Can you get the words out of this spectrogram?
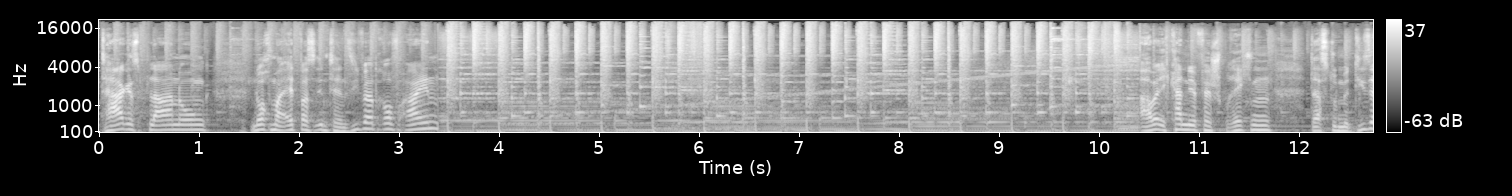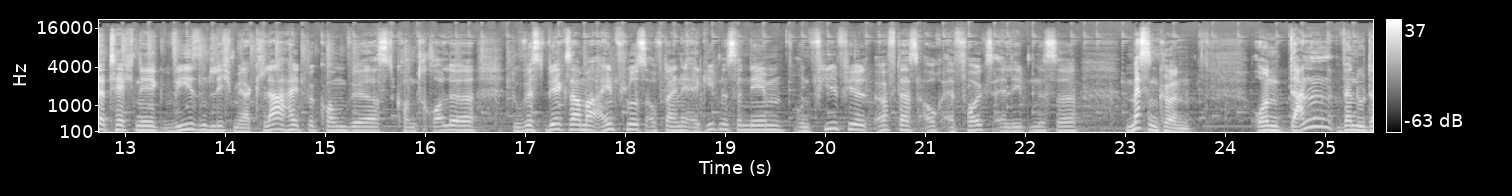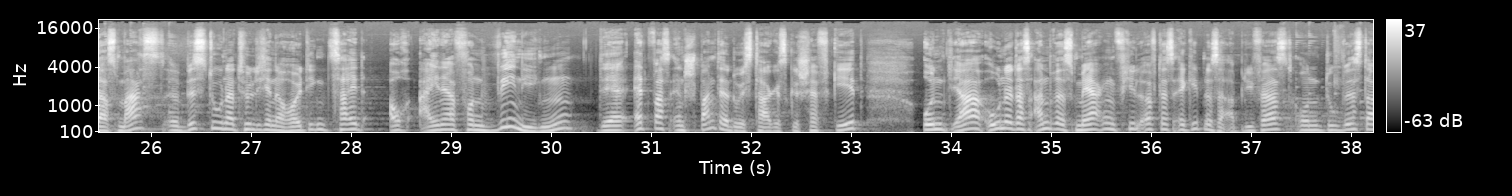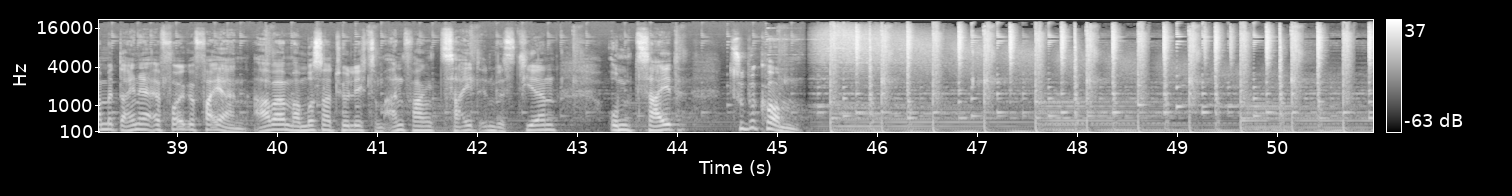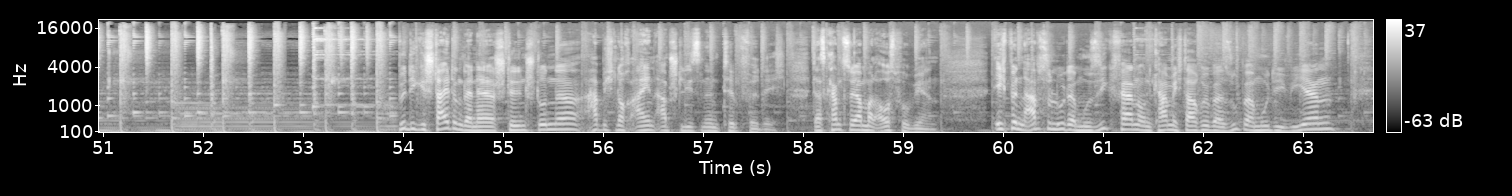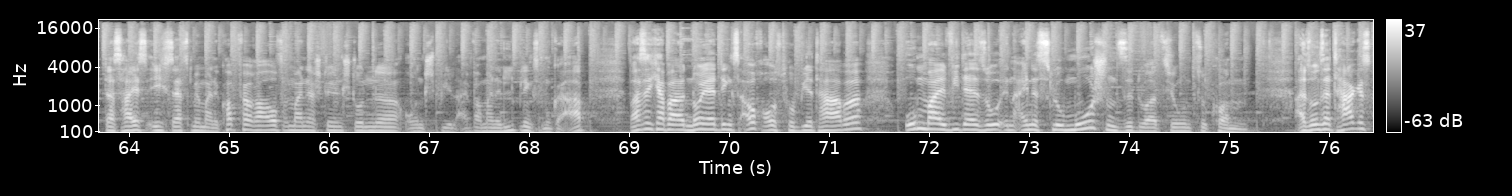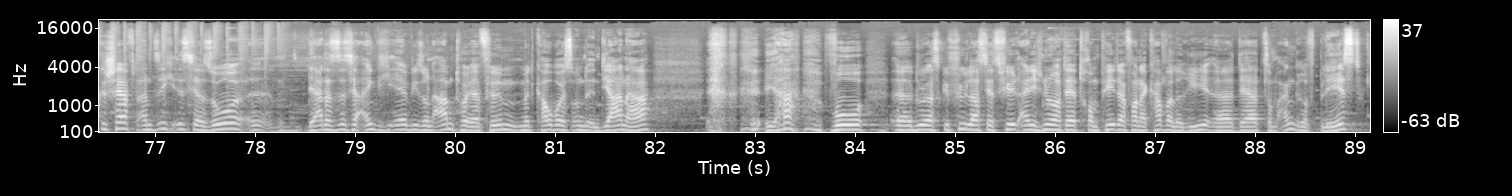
Tagesplanung nochmal etwas intensiver drauf ein. Aber ich kann dir versprechen, dass du mit dieser Technik wesentlich mehr Klarheit bekommen wirst, Kontrolle, du wirst wirksamer Einfluss auf deine Ergebnisse nehmen und viel, viel öfters auch Erfolgserlebnisse messen können. Und dann, wenn du das machst, äh, bist du natürlich in der heutigen Zeit auch einer von wenigen, der etwas entspannter durchs Tagesgeschäft geht und ja, ohne dass andere es merken, viel öfters Ergebnisse ablieferst und du wirst damit deine Erfolge feiern. Aber man muss natürlich zum Anfang Zeit investieren, um Zeit zu bekommen. Für die Gestaltung deiner stillen Stunde habe ich noch einen abschließenden Tipp für dich. Das kannst du ja mal ausprobieren. Ich bin ein absoluter Musikfan und kann mich darüber super motivieren. Das heißt, ich setze mir meine Kopfhörer auf in meiner stillen Stunde und spiele einfach meine Lieblingsmucke ab. Was ich aber neuerdings auch ausprobiert habe, um mal wieder so in eine Slow-Motion-Situation zu kommen. Also unser Tagesgeschäft an sich ist ja so, äh, ja, das ist ja eigentlich eher wie so ein Abenteuerfilm mit Cowboys und Indianer. ja, wo äh, du das Gefühl hast, jetzt fehlt eigentlich nur noch der Trompeter von der Kavallerie, äh, der zum Angriff bläst.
